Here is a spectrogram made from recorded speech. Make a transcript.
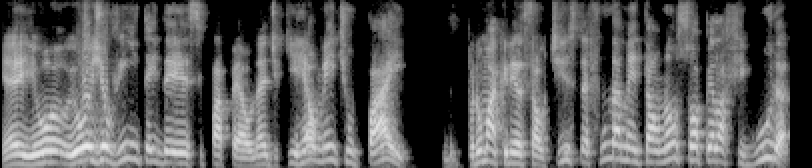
É, e, hoje eu vim entender esse papel, né, de que realmente o pai para uma criança autista é fundamental não só pela figura,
